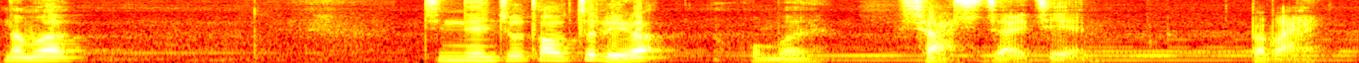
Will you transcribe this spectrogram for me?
那么今天就到这里了，我们下期再见，拜拜。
